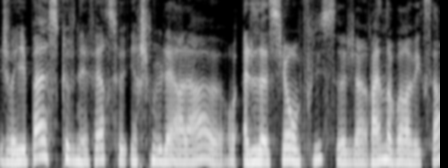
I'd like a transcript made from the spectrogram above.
Et je voyais pas ce que venait faire ce Hirschmüller là, euh, alsacien en plus. J'ai rien à voir avec ça.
